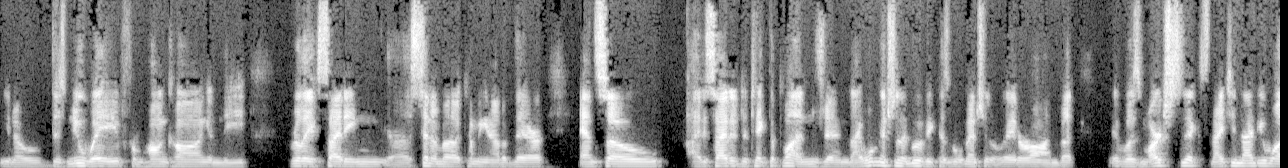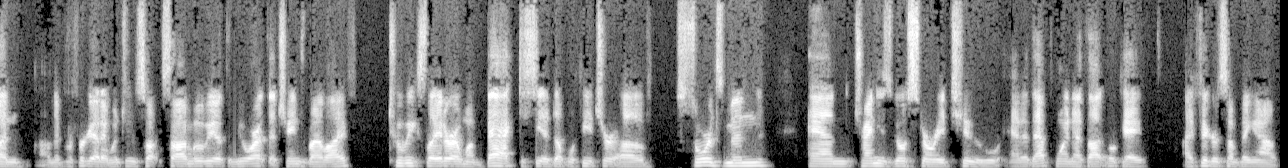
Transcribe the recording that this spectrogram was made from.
you know this new wave from Hong Kong and the really exciting uh, cinema coming out of there. And so I decided to take the plunge, and I won't mention the movie because we'll mention it later on. But it was March 6, 1991. I'll never forget. I went to saw, saw a movie at the Nuart that changed my life. Two weeks later, I went back to see a double feature of Swordsman and Chinese Ghost Story 2. And at that point, I thought, okay, I figured something out.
